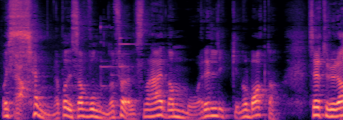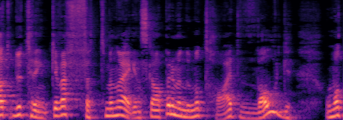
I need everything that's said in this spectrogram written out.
Og kjenne på disse vonde følelsene her. Da må det ligge noe bak, da. Så jeg tror at du trenger ikke være født med noen egenskaper, men du må ta et valg om å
